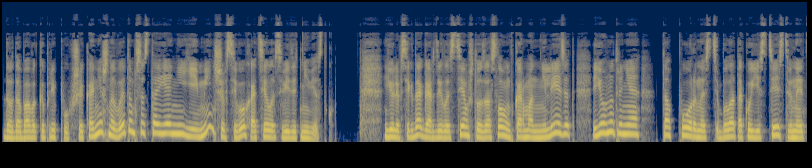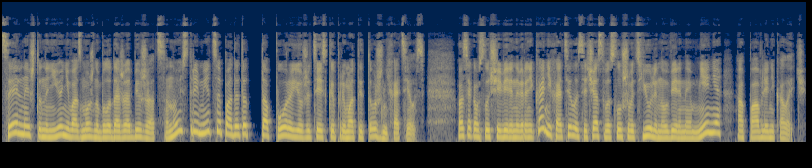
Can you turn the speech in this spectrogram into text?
да вдобавок и припухшие. Конечно, в этом состоянии ей меньше всего хотелось видеть невестку. Юля всегда гордилась тем, что за словом в карман не лезет, ее внутренняя топорность была такой естественной и цельной, что на нее невозможно было даже обижаться, но и стремиться под этот топор ее житейской прямоты тоже не хотелось. Во всяком случае, Вере наверняка не хотелось сейчас выслушивать Юлина уверенное мнение о Павле Николаевиче.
